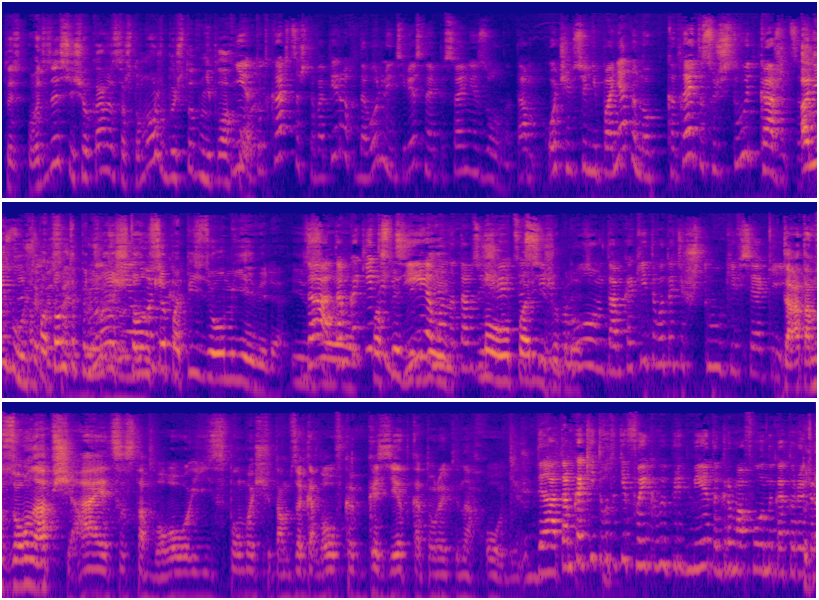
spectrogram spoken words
То есть, вот здесь еще кажется, что может быть что-то неплохое. Нет, тут кажется, что, во-первых, довольно интересное описание зоны. Там очень все непонятно, но какая-то существует, кажется. Они что- будут А потом ты понимаешь, было. что он Логика. все попиздил у Мьевеля. Из, Да, там э, какие-то «Последних демоны, там защищаются Парижа, блядь. серебром, там какие-то вот эти штуки всякие. Да, там зона общается с тобой с помощью там заголовков газет, которые ты находишь. Да, там какие-то вот эти фейковые предметы, граммофоны, которые Причем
